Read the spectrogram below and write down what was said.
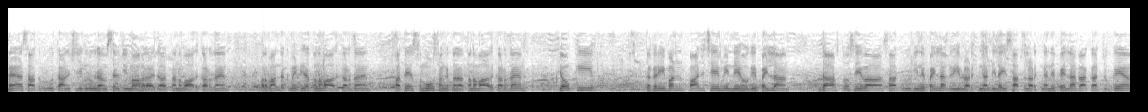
ਮੈਂ ਸਤਿਗੁਰੂ ਧੰਨ ਸ੍ਰੀ ਗੁਰੂ ਗ੍ਰੰਥ ਸਾਹਿਬ ਜੀ ਮਹਾਰਾਜ ਦਾ ਧੰਨਵਾਦ ਕਰਦਾ ਹਾਂ, ਪ੍ਰਬੰਧਕ ਕਮੇਟੀ ਦਾ ਧੰਨਵਾਦ ਕਰਦਾ ਹਾਂ ਅਤੇ ਸਮੂਹ ਸੰਗਤਾਂ ਦਾ ਧੰਨਵਾਦ ਕਰਦਾ ਹਾਂ, ਕਿਉਂਕਿ ਤਕਰੀਬਨ 5-6 ਮਹੀਨੇ ਹੋ ਗਏ ਪਹਿਲਾਂ ਦਾਸ ਤੋਂ ਸੇਵਾ ਸਤਿਗੁਰੂ ਜੀ ਨੇ ਪਹਿਲਾਂ ਗਰੀਬ ਲੜਕੀਆਂ ਦੀ ਲਈ ਸੱਤ ਲੜਕੀਆਂ ਦੇ ਪਹਿਲਾਂ ਵਿਆਹ ਕਰ ਚੁੱਕੇ ਹਾਂ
